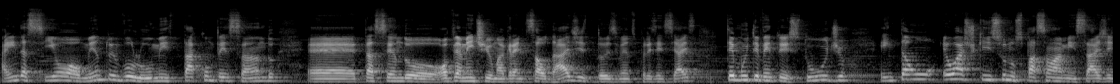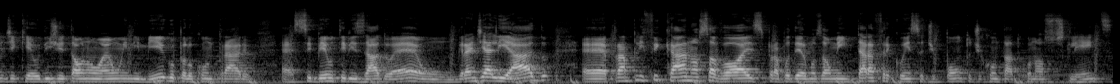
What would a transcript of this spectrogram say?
ainda assim o aumento em volume está compensando, está é, tá sendo obviamente uma grande saudade dos eventos presenciais. Tem muito evento em estúdio, então eu acho que isso nos passa uma mensagem de que o digital não é um inimigo, pelo contrário, é, se bem utilizado é um grande aliado é, para amplificar a nossa voz, para podermos aumentar a frequência de ponto de contato com nossos clientes.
